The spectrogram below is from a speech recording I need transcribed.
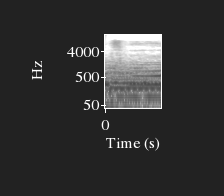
存。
